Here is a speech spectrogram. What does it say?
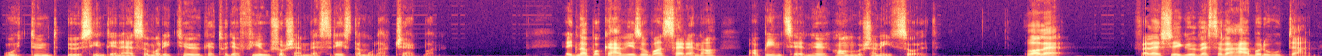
Úgy tűnt, őszintén elszomorítja őket, hogy a fiú sosem vesz részt a mulatságban. Egy nap a kávézóban Serena, a pincérnő hangosan így szólt. Lale, feleségül veszel a háború után?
